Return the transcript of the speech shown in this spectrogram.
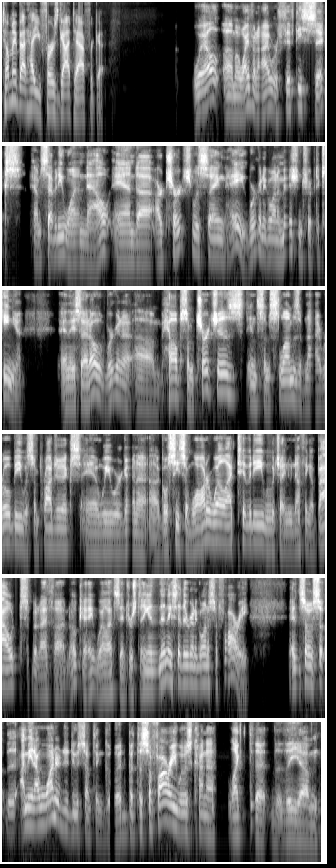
tell me about how you first got to Africa. Well, uh, my wife and I were 56. I'm 71 now, and uh, our church was saying, "Hey, we're going to go on a mission trip to Kenya." and they said, "Oh, we're going to um, help some churches in some slums of Nairobi with some projects, and we were going to uh, go see some water well activity, which I knew nothing about, but I thought, okay, well, that's interesting." And then they said they were going to go on a safari, and so, so I mean, I wanted to do something good, but the safari was kind of like the the, the um,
